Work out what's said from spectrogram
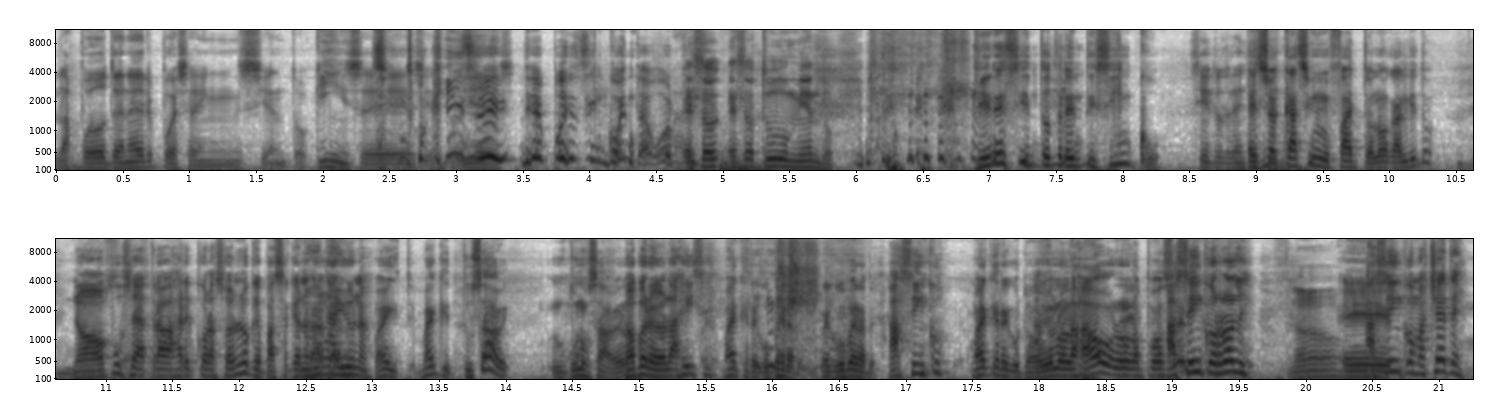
las puedo tener pues en 115, 110. Después de 50 burpees. Eso, eso estoy durmiendo. Tienes 135. 135. Eso es casi un infarto, ¿no, Carlito? No, puse a trabajar el corazón, lo que pasa que no es en ayuna. Mike, Mike, tú sabes. Tú no sabes, ¿no? No, pero yo las hice. Mike, recupérate, recupérate. A 5. Mike, recupérate. No, yo no las hago, no las puedo A hacer. 5, Rolly. No, no, no. Eh, A 5, machete.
